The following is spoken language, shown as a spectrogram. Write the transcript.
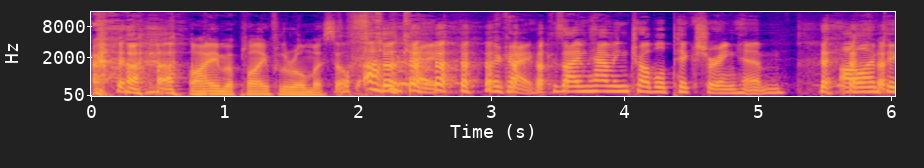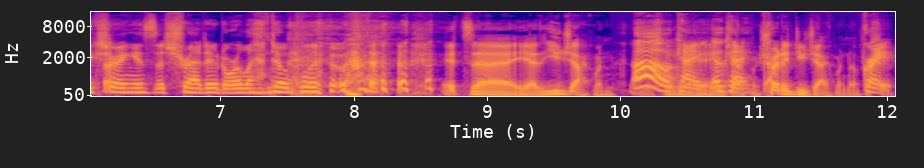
I am applying for the role myself. Okay, okay, because I'm having trouble picturing him. All I'm picturing is the shredded Orlando Bloom. It's uh yeah, Hugh Jackman. Oh, Yeah, okay, Hugh okay. Jackman. Shredded Hugh Jackman. obviously.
